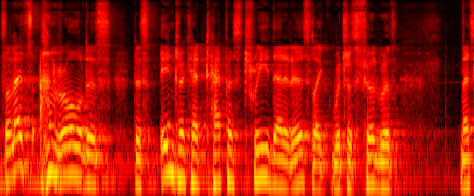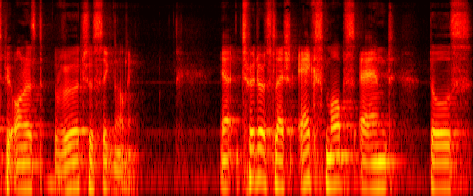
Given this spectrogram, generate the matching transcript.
So let's unroll this this intricate tapestry that it is, like which is filled with, let's be honest, virtue signaling yeah, Twitter slash X mobs and those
